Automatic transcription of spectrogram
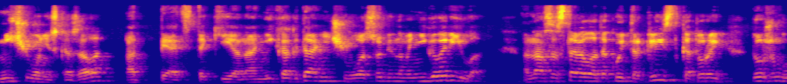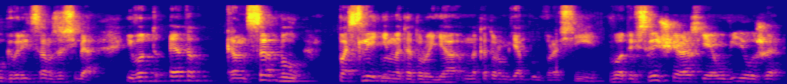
ничего не сказала. Опять-таки, она никогда ничего особенного не говорила. Она составила такой трек-лист, который должен был говорить сам за себя. И вот этот концерт был последним, на, который я, на котором я был в России. Вот, и в следующий раз я увидел уже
